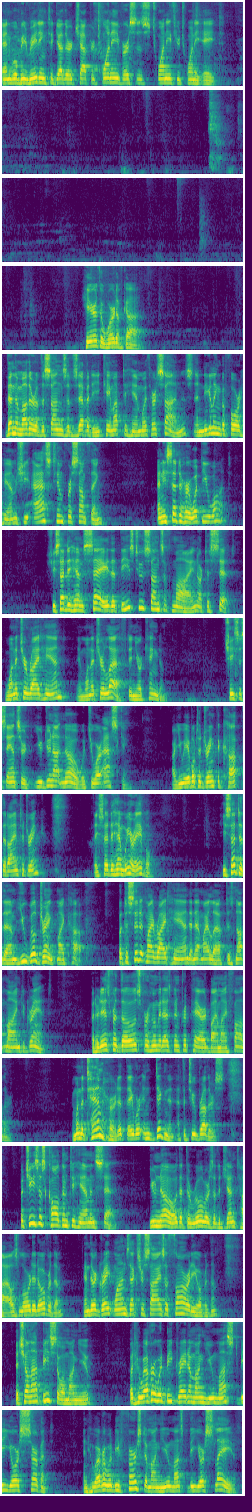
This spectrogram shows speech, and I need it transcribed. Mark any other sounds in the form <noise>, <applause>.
And we'll be reading together chapter 20, verses 20 through 28. Hear the word of God. Then the mother of the sons of Zebedee came up to him with her sons, and kneeling before him, she asked him for something. And he said to her, What do you want? She said to him, Say that these two sons of mine are to sit, one at your right hand and one at your left, in your kingdom. Jesus answered, You do not know what you are asking. Are you able to drink the cup that I am to drink? They said to him, We are able. He said to them, You will drink my cup, but to sit at my right hand and at my left is not mine to grant, but it is for those for whom it has been prepared by my Father. And when the ten heard it, they were indignant at the two brothers. But Jesus called them to him and said, You know that the rulers of the Gentiles lord it over them, and their great ones exercise authority over them. It shall not be so among you, but whoever would be great among you must be your servant, and whoever would be first among you must be your slave,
